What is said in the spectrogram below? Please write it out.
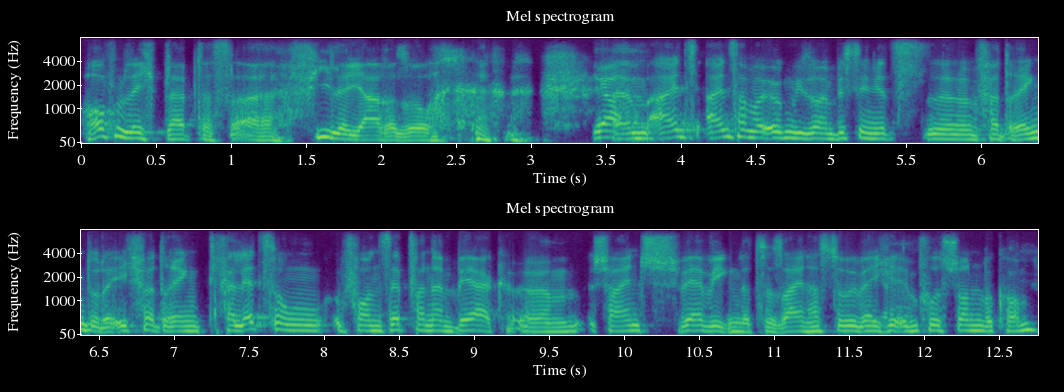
Hoffentlich bleibt das äh, viele Jahre so. Ja. ähm, eins, eins haben wir irgendwie so ein bisschen jetzt äh, verdrängt oder ich verdrängt. Verletzung von Sepp van den Berg ähm, scheint schwerwiegender zu sein. Hast du welche ja. Infos schon bekommen?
